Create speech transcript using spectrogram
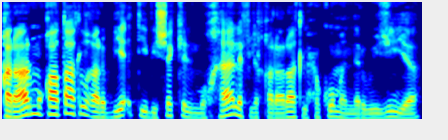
قرار مقاطعة الغرب يأتي بشكل مخالف لقرارات الحكومة النرويجية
